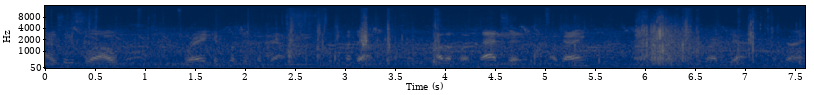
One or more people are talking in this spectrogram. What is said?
Nice and slow. Brake and put your foot down. Put down. Other foot. That's it. Okay? Try it again. Okay?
